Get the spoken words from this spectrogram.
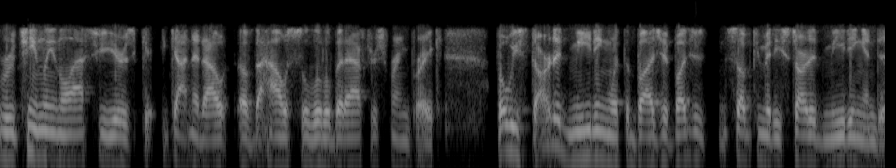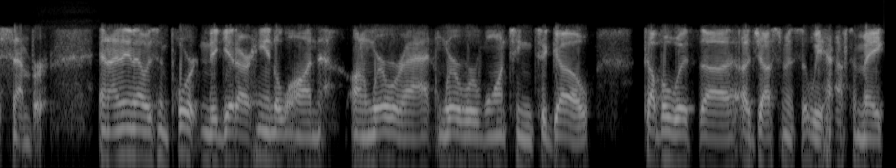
routinely in the last few years get, gotten it out of the House a little bit after spring break. But we started meeting with the budget. Budget subcommittee started meeting in December. And I think that was important to get our handle on on where we're at and where we're wanting to go, coupled with uh, adjustments that we have to make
